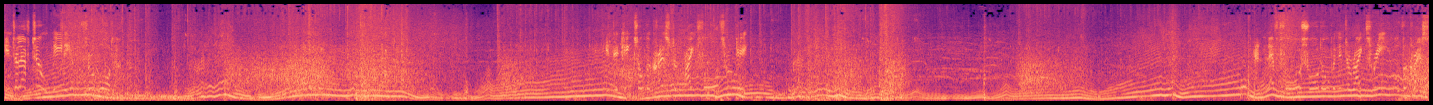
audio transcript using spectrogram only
Into left 2, medium, through water. Into kinks over crest and right 4 through gate. Left 4 short open into right 3 over crest.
